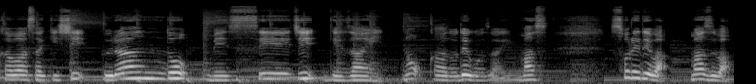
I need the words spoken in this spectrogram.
川崎市ブランドメッセージデザインのカードでございます。それではまずは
